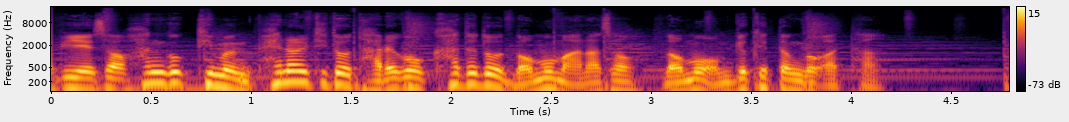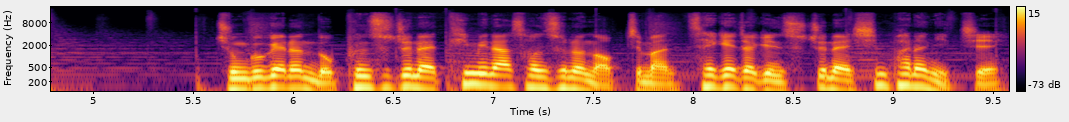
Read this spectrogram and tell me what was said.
비해서 한국 팀은 페널티도 다르고 카드도 너무 많아서 너무 엄격했던 것 같아. 중국에는 높은 수준의 팀이나 선수는 없지만 세계적인 수준의 심판은 있지.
